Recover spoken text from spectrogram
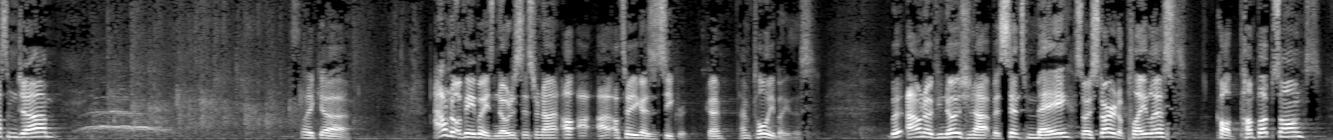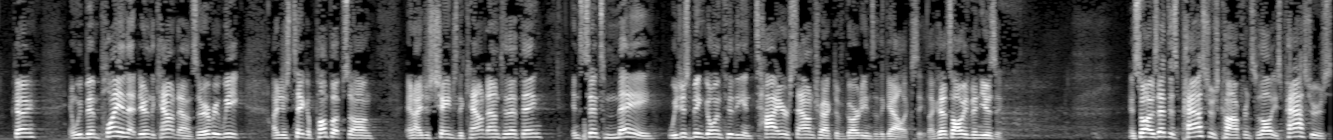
awesome job. It's like, uh, I don't know if anybody's noticed this or not. I'll, I'll, I'll tell you guys a secret, okay? I haven't told anybody this. But I don't know if you noticed or not, but since May, so I started a playlist called Pump Up Songs, okay? And we've been playing that during the countdown. So every week, I just take a pump up song and I just change the countdown to that thing. And since May, we've just been going through the entire soundtrack of Guardians of the Galaxy. Like, that's all we've been using. And so I was at this pastor's conference with all these pastors.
